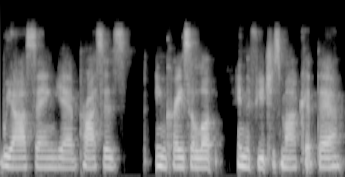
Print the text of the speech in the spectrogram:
we are seeing, yeah, prices increase a lot in the futures market there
